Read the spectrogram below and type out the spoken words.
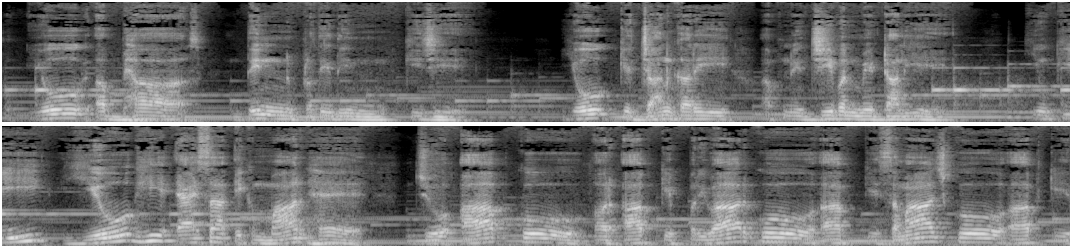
तो योग अभ्यास दिन प्रतिदिन कीजिए। योग के जानकारी अपने जीवन में डालिए, क्योंकि योग ही ऐसा एक मार्ग है जो आपको और आपके परिवार को, आपके समाज को, आपके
